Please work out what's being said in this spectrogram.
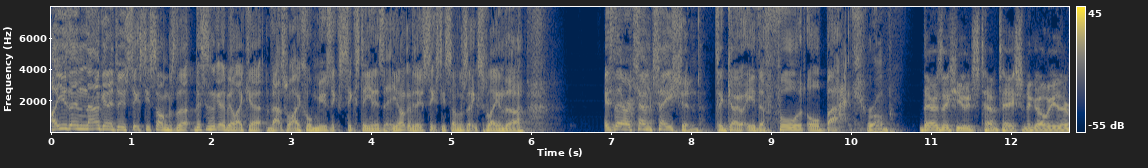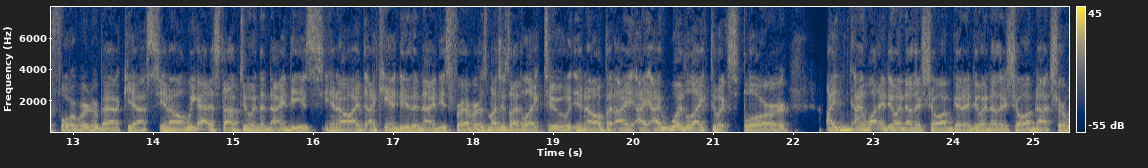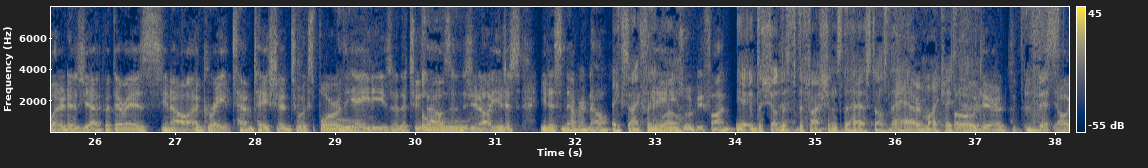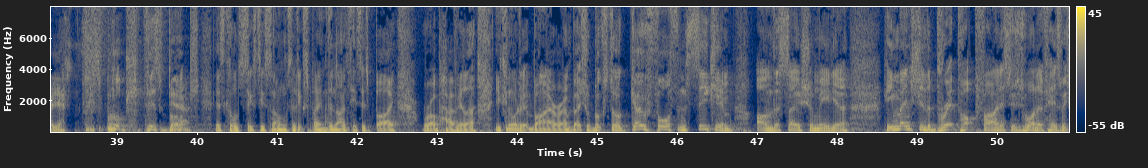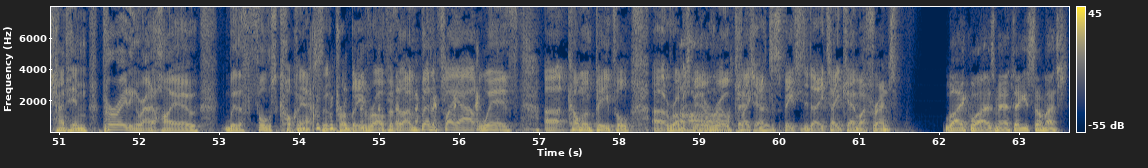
are you then now going to do 60 songs that, this isn't going to be like a, that's what I call music 16, is it? You're not going to do 60 songs that explain the, is there a temptation to go either forward or back, Rob? There's a huge temptation to go either forward or back. Yes. You know, we got to stop doing the 90s. You know, I, I can't do the 90s forever as much as I'd like to, you know, but I, I, I would like to explore I, I want to do another show. I'm going to do another show. I'm not sure what it is yet, but there is, you know, a great temptation to explore Ooh. the 80s or the 2000s. Ooh. You know, you just you just never know. Exactly. The 80s would be fun. Yeah, the, show, the, the fashions, the hairstyles, the hair. In my case. Oh dear. This. Oh yeah. This book. This book yeah. is called 60 Songs That Explain the 90s. It's by Rob Harvilla. You can order it by our own virtual bookstore. Go forth and seek him on the social media. He mentioned the Britpop finest which is one of his, which had him parading around Ohio with a false Cockney accent, probably. Rob, I'm going to play out with uh, common people. Uh, Rob, it's been a real pleasure to speak to you today. Take care, my friend. Likewise, man. Thank you so much.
